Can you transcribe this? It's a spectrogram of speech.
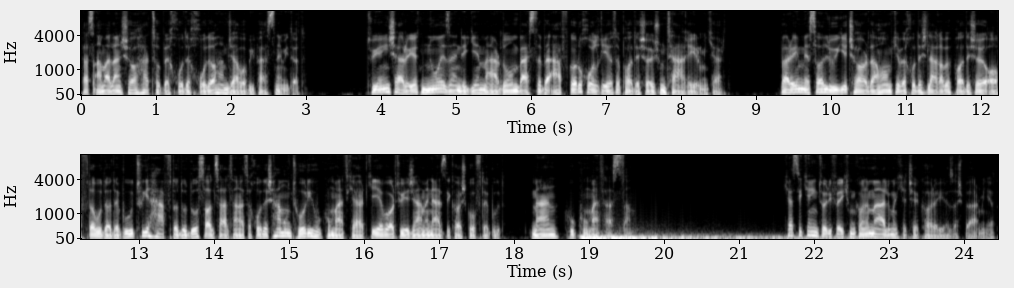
پس عملا شاه حتی به خود خدا هم جوابی پس نمی‌داد. توی این شرایط نوع زندگی مردم بسته به افکار و خلقیات پادشاهشون تغییر می‌کرد. برای مثال لویی چهاردهم که به خودش لقب پادشاه آفتاب داده بود توی 72 سال سلطنت خودش همون طوری حکومت کرد که یه بار توی جمع نزدیکاش گفته بود من حکومت هستم. کسی که اینطوری فکر می‌کنه معلومه که چه کاری ازش برمیاد.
